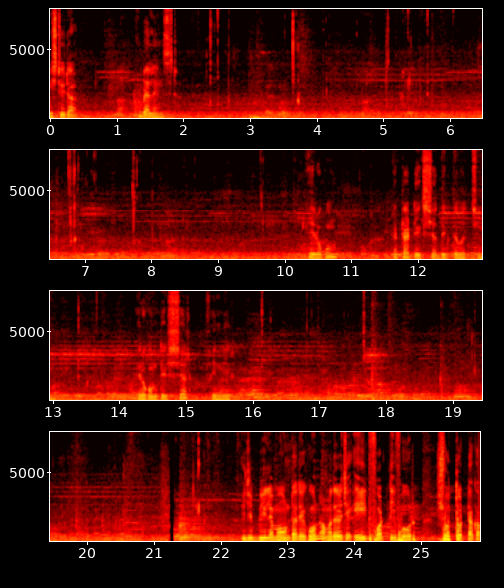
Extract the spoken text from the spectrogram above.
মিষ্টিটা ব্যালেন্সড এরকম একটা টেক্সচার দেখতে পাচ্ছি এরকম টেক্সচার ফিন্নির। এই যে বিল অ্যামাউন্টটা দেখুন, আমাদের হচ্ছে এইট ফর্টি ফোর সত্তর টাকা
